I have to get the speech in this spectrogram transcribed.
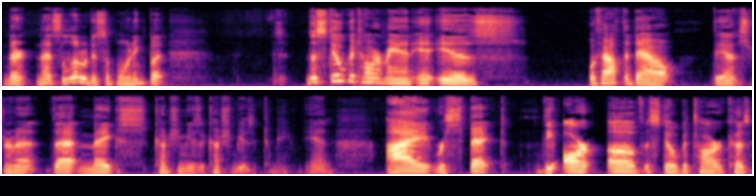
that's a little disappointing. But the steel guitar, man, it is without the doubt the instrument that makes country music country music to me, and I respect the art of the steel guitar because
